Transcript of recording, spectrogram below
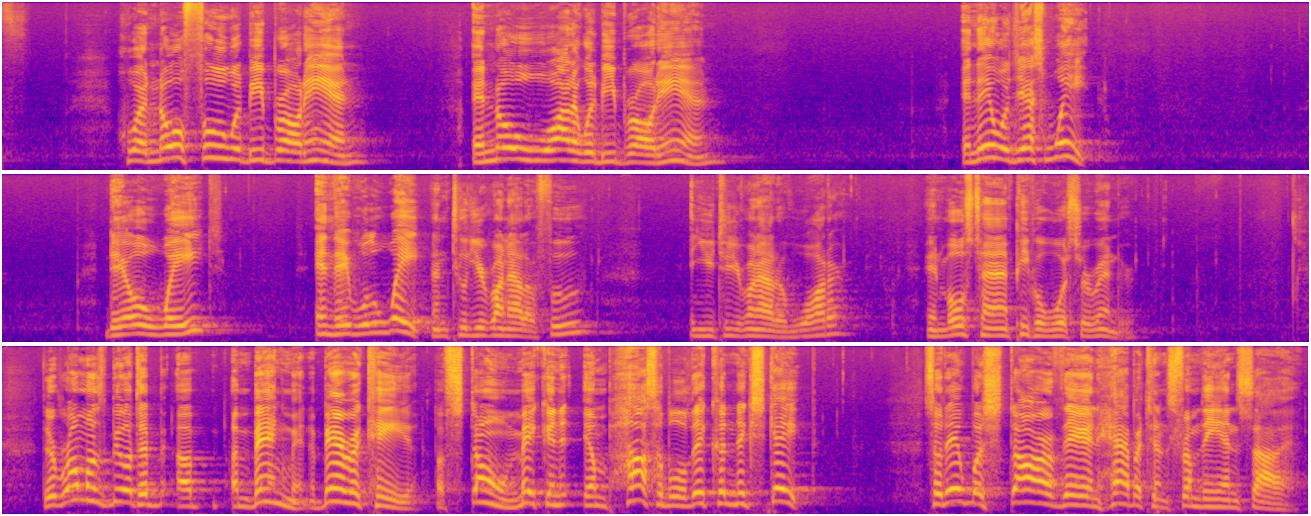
where no food would be brought in and no water would be brought in. And they will just wait. They'll wait and they will wait until you run out of food and you till you run out of water, and most time people would surrender. The Romans built an embankment, a barricade of stone, making it impossible they couldn't escape. So they would starve their inhabitants from the inside.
